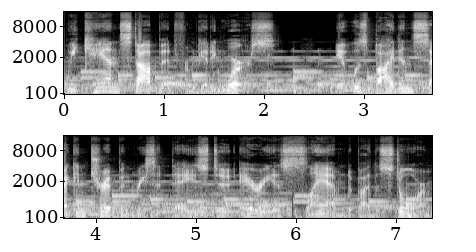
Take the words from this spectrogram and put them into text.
We can stop it from getting worse. It was Biden's second trip in recent days to areas slammed by the storm,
